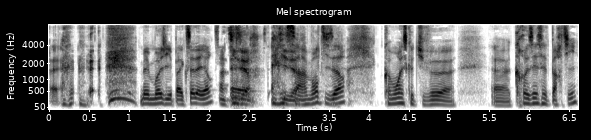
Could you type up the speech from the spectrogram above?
Même moi, j'y ai pas accès d'ailleurs. C'est un teaser. Euh, c'est un bon teaser. Comment est-ce que tu veux euh, euh, creuser cette partie?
